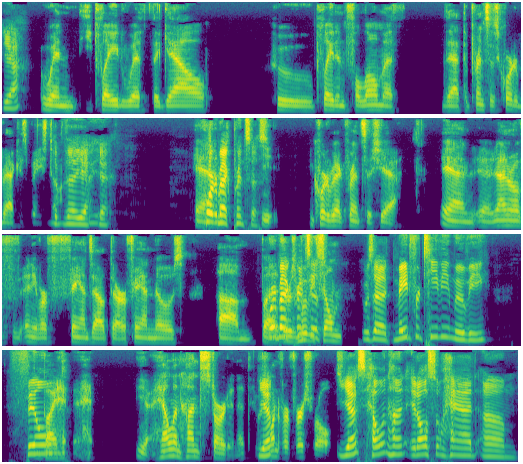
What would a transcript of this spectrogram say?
Yeah, when he played with the gal who played in Philomath that the Princess quarterback is based on. the yeah yeah And- quarterback princess. y- quarterback princess, yeah. And, and I don't know if any of our fans out there, our fan knows, um, but there was a movie princess filmed It was a made-for-TV movie, filmed. by yeah Helen Hunt starred in it. It was Yep. one of her first roles. Yes, Helen Hunt. It also had um,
